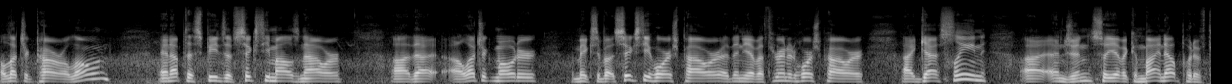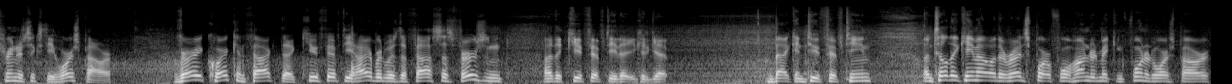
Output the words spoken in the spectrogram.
electric power alone and up to speeds of 60 miles an hour. Uh, that electric motor makes about 60 horsepower and then you have a 300 horsepower uh, gasoline uh, engine so you have a combined output of 360 horsepower. Very quick, in fact the Q50 hybrid was the fastest version of the Q50 that you could get back in 2015 until they came out with the Red Sport 400 making 400 horsepower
